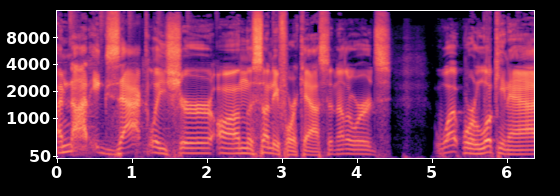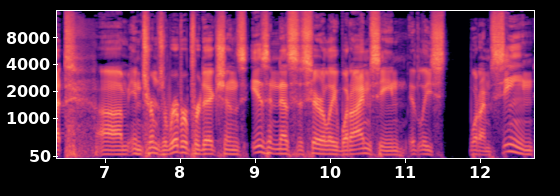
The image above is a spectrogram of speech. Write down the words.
I'm not exactly sure on the Sunday forecast. In other words, what we're looking at um, in terms of river predictions isn't necessarily what I'm seeing, at least what I'm seeing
